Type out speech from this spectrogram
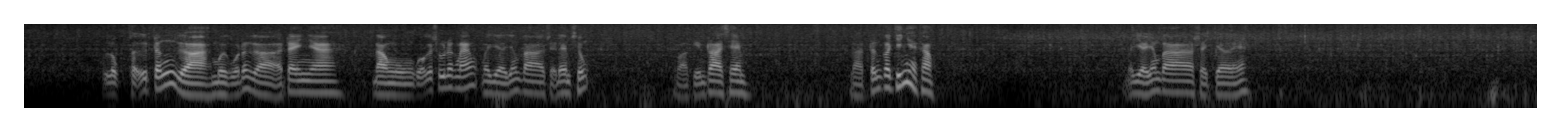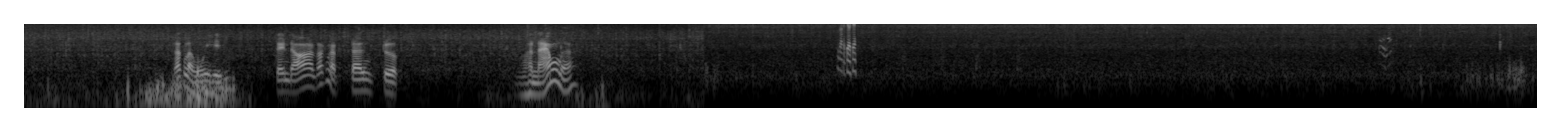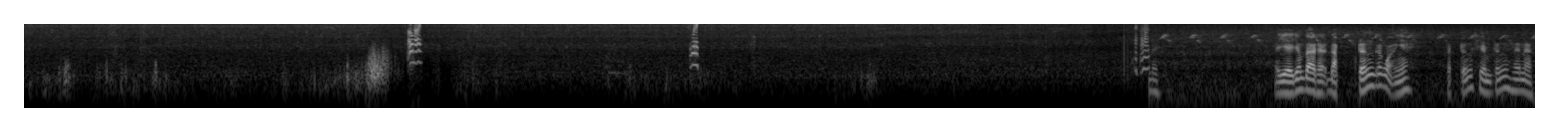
lục thử trứng gà 10 quả trứng gà ở trên à, đầu nguồn của cái suối nước nắng. Bây giờ chúng ta sẽ đem xuống và kiểm tra xem là trứng có chín hay không. Bây giờ chúng ta sẽ chờ nhé. Rất là nguy hiểm. Trên đó rất là trơn trượt và nóng nữa. Bây giờ chúng ta sẽ đập trứng các bạn nhé. Đập trứng xem trứng thế nào.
